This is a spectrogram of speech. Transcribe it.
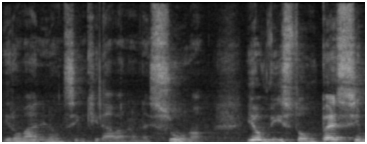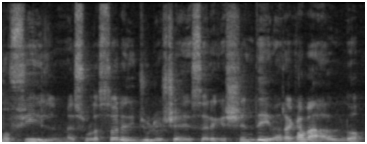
I romani non si inchinavano a nessuno. Io ho visto un pessimo film sulla storia di Giulio Cesare che scendeva da cavallo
